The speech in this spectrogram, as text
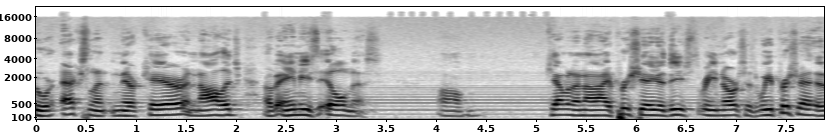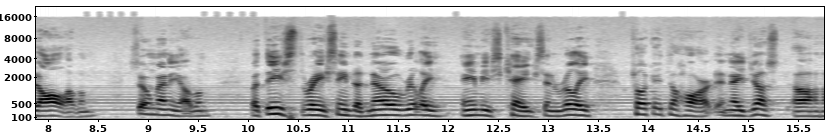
who were excellent in their care and knowledge of Amy's illness. Um, Kevin and I appreciated these three nurses. We appreciated all of them, so many of them. But these three seemed to know really Amy's case and really took it to heart. And they just uh,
